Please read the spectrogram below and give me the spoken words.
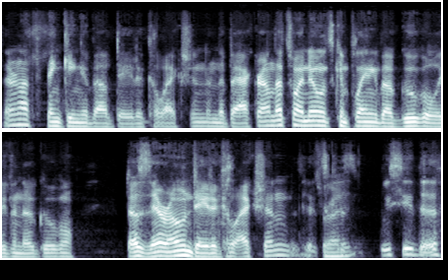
They're not thinking about data collection in the background. That's why no one's complaining about Google, even though Google does their own data collection. It's 'cause right. We see the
